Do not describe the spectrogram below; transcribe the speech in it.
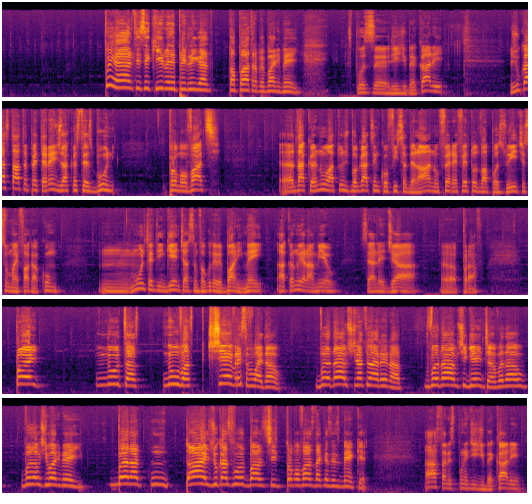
băi, alții se chinuie de prin Liga a patra pe banii mei. Spus uh, Gigi Becali. Jucați tată pe teren și dacă sunteți buni, promovați. Uh, dacă nu, atunci băgați în cofisă de la anul. FRF tot va păsui, ce să mai fac acum? Mm, multe din Ghencea sunt făcute pe banii mei. Dacă nu eram eu, se alegea uh, praf. Păi, nu ți-a nu vă... Ce vreți să vă mai dau? Vă dau și Național Arena. Vă dau și Ghencea. Vă dau, vă dau și banii mei. Bă, dar... Hai, jucați fotbal și promovați dacă sunteți mecheri. Asta le spune Gigi Becali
